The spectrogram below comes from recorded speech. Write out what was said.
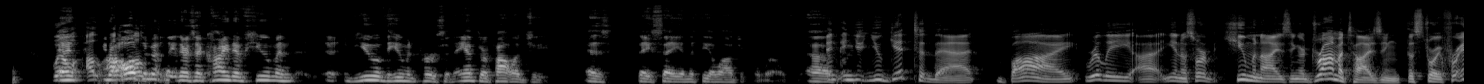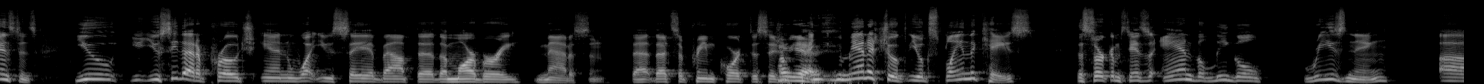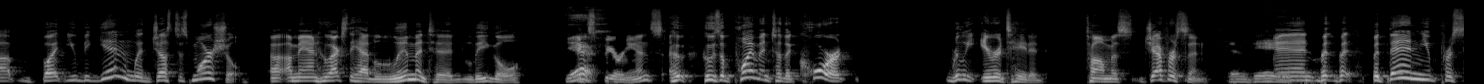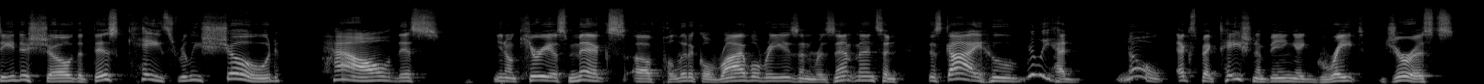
Well, and, I'll, you know, I'll, ultimately, I'll, there's a kind of human uh, view of the human person, anthropology, as they say in the theological world. Um, and, and you, you get to that by really, uh, you know, sort of humanizing or dramatizing the story. For instance, you, you you see that approach in what you say about the the Marbury Madison that that Supreme Court decision. Oh yes. and you manage to you explain the case, the circumstances, and the legal reasoning. Uh, but you begin with Justice Marshall, uh, a man who actually had limited legal yes. experience, who, whose appointment to the court really irritated Thomas Jefferson. Indeed. And but but but then you proceed to show that this case really showed how this you know curious mix of political rivalries and resentments and this guy who really had no expectation of being a great jurist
